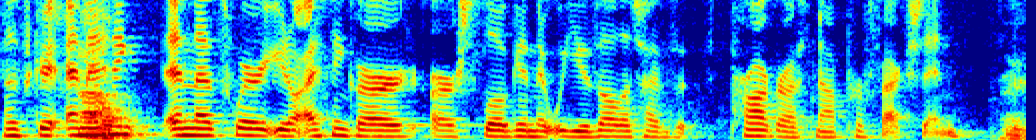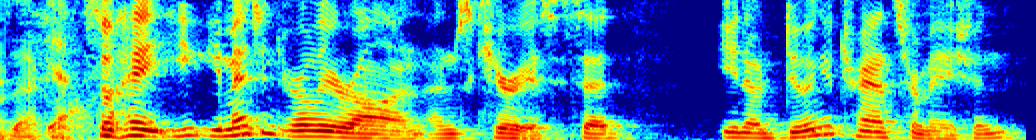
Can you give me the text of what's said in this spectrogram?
That's great, and um, I think, and that's where you know, I think our our slogan that we use all the time is it's progress, not perfection. Exactly. Yeah. So hey, you, you, mentioned earlier on. I'm just curious. You said, you know, doing a transformation,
